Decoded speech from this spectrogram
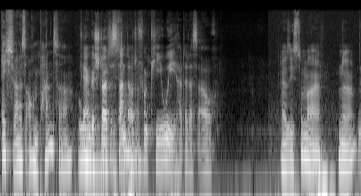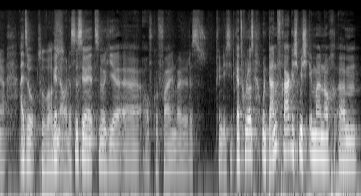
Echt, war das auch ein Panzer? Oh, Ferngesteuertes Standauto von Kiwi hatte das auch. Ja, siehst du mal. Ne? Ja, also Sowas. genau, das ist ja jetzt nur hier äh, aufgefallen, weil das finde ich sieht ganz cool aus. Und dann frage ich mich immer noch, ähm,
